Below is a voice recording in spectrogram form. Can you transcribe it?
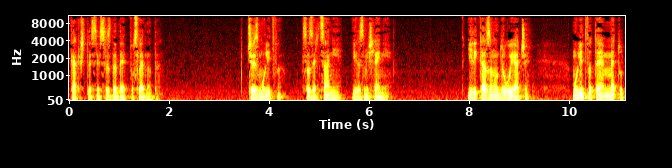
Как ще се създаде последната? Чрез молитва, съзерцание и размишление. Или казано друго яче, молитвата е метод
